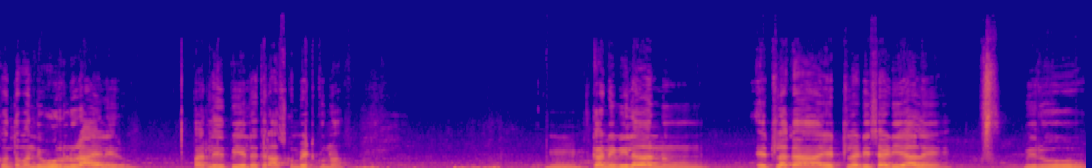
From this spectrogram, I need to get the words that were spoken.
కొంతమంది ఊర్లు రాయలేరు. పర్లేదు పేర్లు అయితే రాసుకొని పెట్టుకున్నా. కానీ వీళ్ళను ఎట్లా కా- ఎట్లా డిసైడ్ చేయాలి? మీరు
